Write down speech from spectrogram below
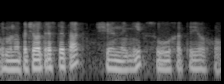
і мене почало трясти так, що я не міг слухати його.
